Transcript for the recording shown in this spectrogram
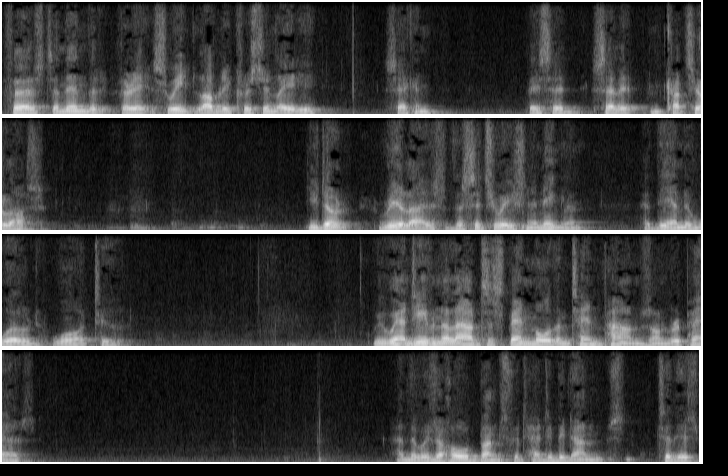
first, and then the very sweet, lovely Christian lady second. They said, sell it and cut your loss. You don't realize the situation in England at the end of World War II. We weren't even allowed to spend more than £10 on repairs. And there was a whole bunch that had to be done to this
